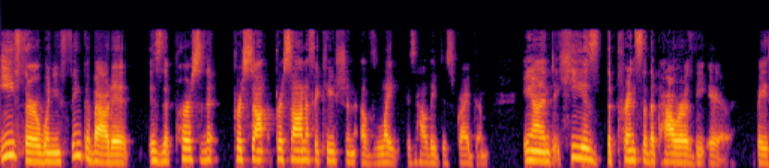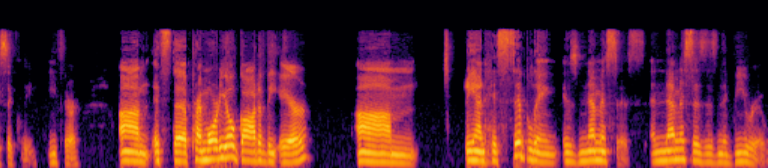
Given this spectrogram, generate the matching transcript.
Ether, when you think about it, is the person person, personification of light is how they described him. And he is the prince of the power of the air basically ether. Um, it's the primordial god of the air um, and his sibling is nemesis and nemesis is nibiru.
